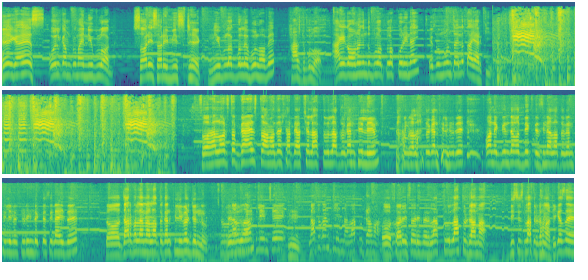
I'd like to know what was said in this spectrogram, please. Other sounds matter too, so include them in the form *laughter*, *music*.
Hey guys welcome to my new blog sorry sorry mistake new blog বললে ভুল হবে first blog আগে কখনো কিন্তু ব্লগ ট্লগ করি নাই, একটু মন চাইলো তাই আর কি। সো হ্যালো হোয়াটসঅ্যাপ গাইস তো আমাদের সাথে আছে লাতু লাতুগান ফিল্ম। তো আমরা লাতুগান ফিল্মে অনেকদিন যাবত দেখতেছি না লাতুগান ফিল্মের শুটিং দেখতেছি না এই যে। তো যার ফলে আমরা লাতুগান ফিল্মের জন্য বের হলাম। ফিল্ম সে হুম। লাতুকান ফিল্ম না Latu drama O sorry sorry sorry Latu Latu drama this is Latu drama ঠিক আছে?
